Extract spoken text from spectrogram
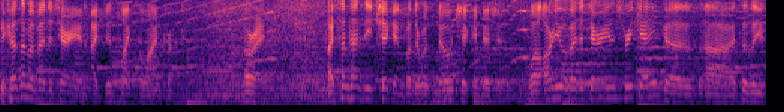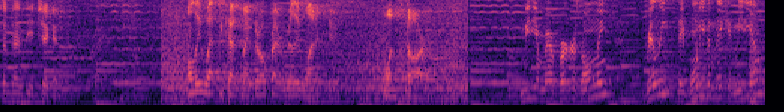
Because I'm a vegetarian, I dislike the lime truck. Alright. I sometimes eat chicken, but there was no chicken dishes. Well, are you a vegetarian, Shri K? Because uh, it says that you sometimes eat chicken. Only went because my girlfriend really wanted to. One star. Medium rare burgers only? Really? They won't even make it medium?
